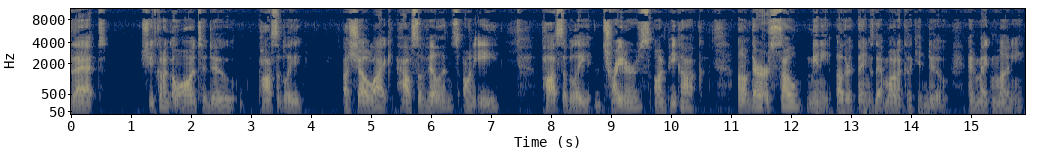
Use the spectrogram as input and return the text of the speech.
that she's going to go on to do possibly a show like House of Villains on E, possibly Traitors on Peacock. Um, there are so many other things that Monica can do and make money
